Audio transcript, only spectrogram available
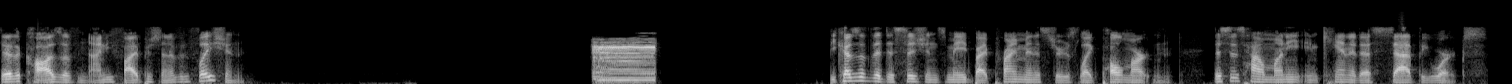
they're the cause of 95% of inflation. Because of the decisions made by prime ministers like Paul Martin, this is how money in Canada sadly works.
